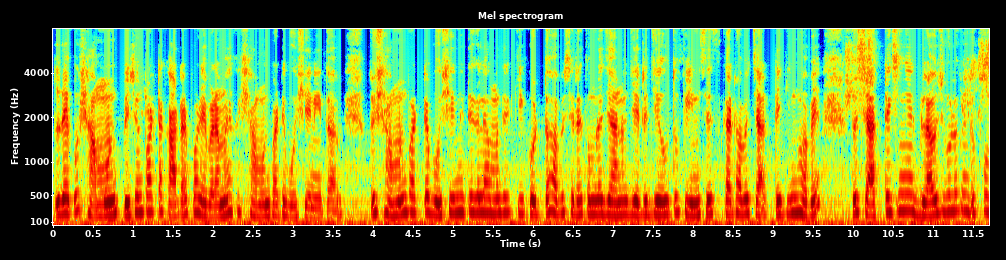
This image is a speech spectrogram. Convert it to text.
তো দেখো সামন, পেছন পাটটা কাটার পর এবার আমাকে সামন পাটে বসিয়ে নিতে হবে। তো সামন পাটটা বসিয়ে নিতে গেলে আমাদের কি করতে হবে সেটা তোমরা জানো যে এটা যেহেতু প্রিন্সেস কাট হবে, চার টেকিং হবে। তো চার টেকিংয়ের ব্লাউজগুলো কিন্তু খুব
